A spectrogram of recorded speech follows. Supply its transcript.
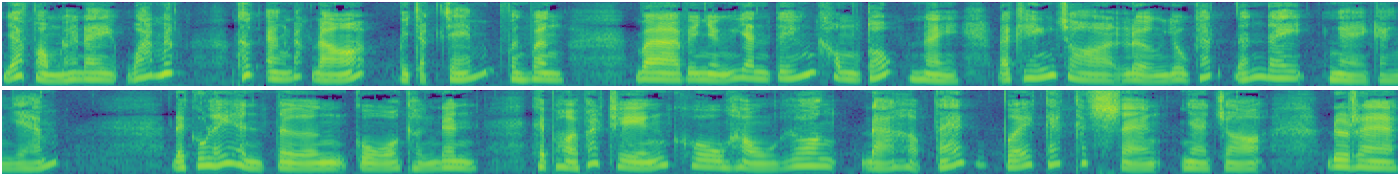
giá phòng nơi đây quá mắc, thức ăn đắt đỏ, bị chặt chém, vân vân. Và vì những danh tiếng không tốt này đã khiến cho lượng du khách đến đây ngày càng giảm. Để cứu lấy hình tượng của Khẩn Đinh, Hiệp hội Phát triển khu Hậu Loan đã hợp tác với các khách sạn, nhà trọ, đưa ra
